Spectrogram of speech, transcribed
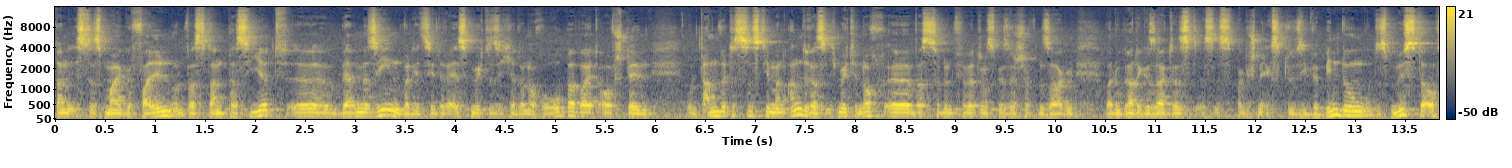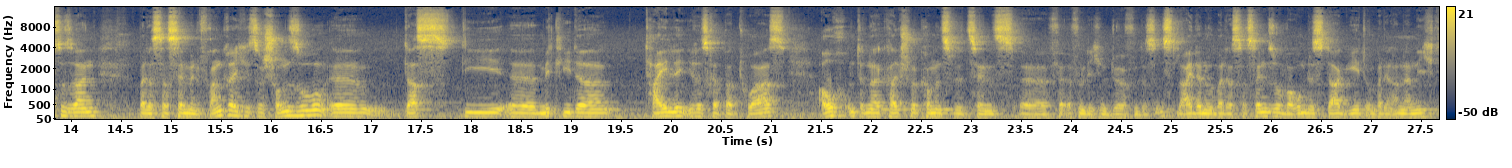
dann ist das mal gefallen und was dann passiert, äh, werden wir sehen, weil die CDRS möchte sich ja dann auch europaweit aufstellen und dann wird das System ein anderes. Ich möchte noch äh, was zu den Verwertungsgesellschaften sagen, weil du gerade gesagt hast, es ist praktisch eine exklusive Bindung und es müsste auch so sein. Bei der SACEM in Frankreich ist es schon so, äh, dass die äh, Mitglieder Teile ihres Repertoires auch unter einer Cultural Commons Lizenz äh, veröffentlichen dürfen. Das ist leider nur bei der SACEM so. Warum das da geht und bei den anderen nicht,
